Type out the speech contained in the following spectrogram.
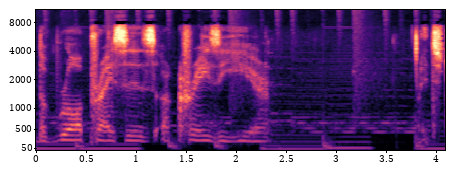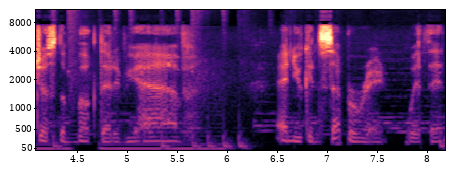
The raw prices are crazy here. It's just a book that if you have and you can separate with it,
